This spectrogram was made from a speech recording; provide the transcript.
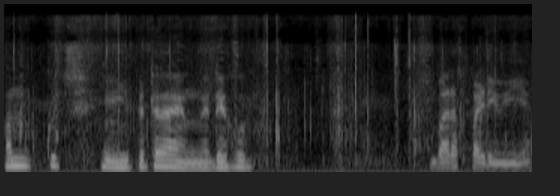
हम कुछ यहीं पे तक आए होंगे। देखो, बर्फ़ पड़ी हुई है।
